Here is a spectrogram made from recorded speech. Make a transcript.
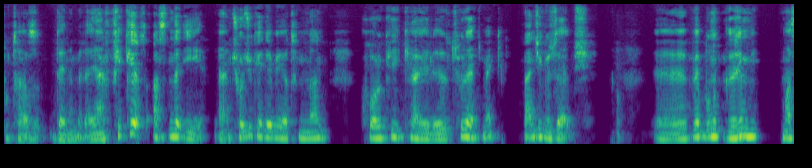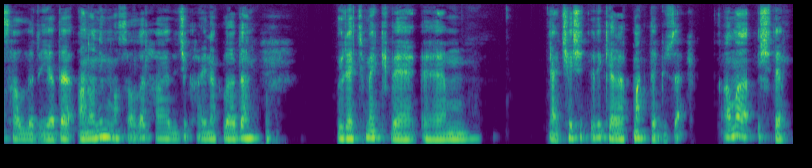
bu tarz denemeler. Yani fikir aslında iyi. Yani çocuk edebiyatından korku hikayeleri türetmek bence güzel bir şey. Ee, ve bunu Grimm masalları ya da anonim masallar harici kaynaklardan üretmek ve e, yani çeşitlilik yaratmak da güzel. Ama işte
